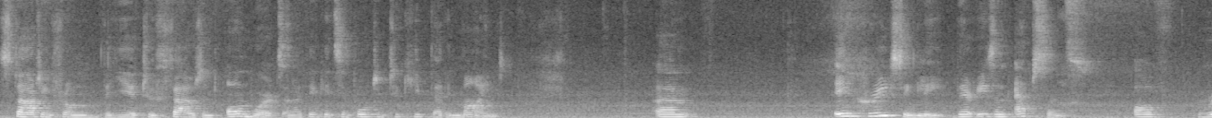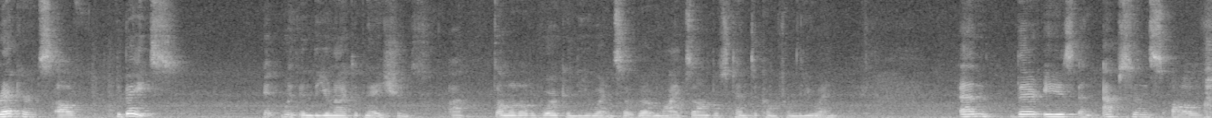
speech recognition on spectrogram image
starting from the year 2000 onwards, and I think it's important to keep that in mind. Um, increasingly, there is an absence of records of debates within the United Nations. I've done a lot of work in the UN, so the, my examples tend to come from the UN. And there is an absence of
